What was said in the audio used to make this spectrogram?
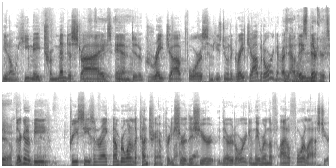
you know he made tremendous strides great, and yeah. did a great job for us, and he's doing a great job at Oregon right He's now. of they're too. they're going to be preseason ranked number one in the country. I'm pretty sure this yeah. year they're at Oregon. They were in the Final Four last year,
